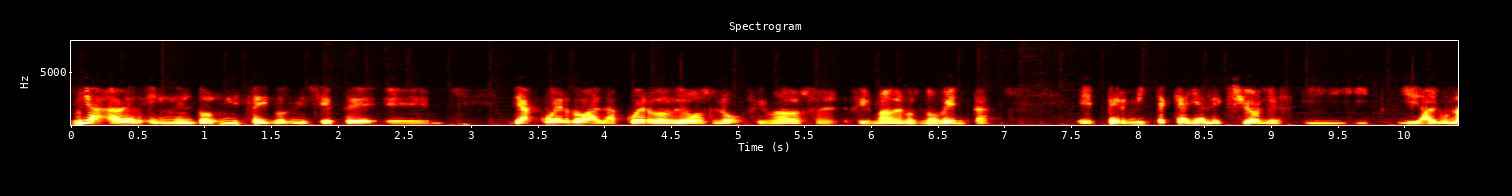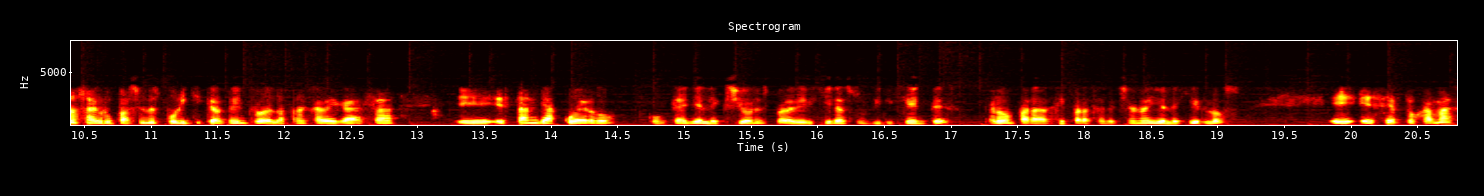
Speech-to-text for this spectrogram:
Mira, a ver, en el 2006-2007, eh, de acuerdo al acuerdo de Oslo, firmado, firmado en los 90, eh, permite que haya elecciones y, y algunas agrupaciones políticas dentro de la Franja de Gaza eh, están de acuerdo con que haya elecciones para dirigir a sus dirigentes, perdón, para sí, para seleccionar y elegirlos. eh, excepto Hamas.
